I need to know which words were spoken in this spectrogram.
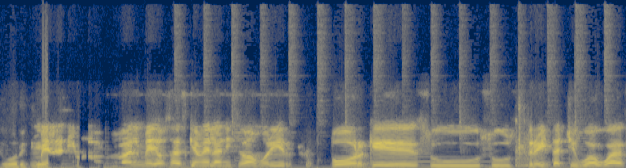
Jorge. Porque Melanie va o sea, es que Melanie se va a morir porque su- sus 30 chihuahuas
